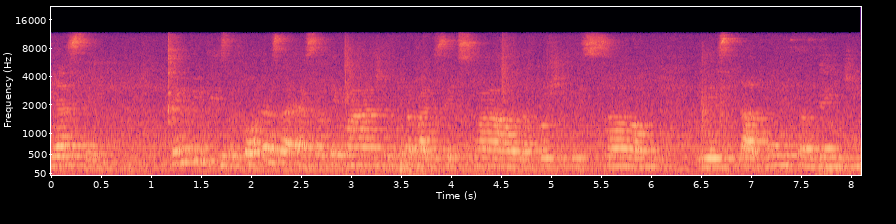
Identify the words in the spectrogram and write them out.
E assim, tendo em vista toda essa, essa temática do trabalho sexual, da prostituição, e esse tabu também de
